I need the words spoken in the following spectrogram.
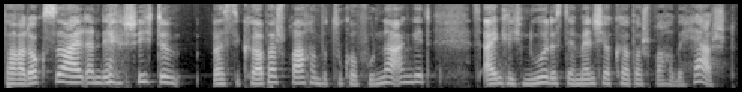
Paradoxe halt an der Geschichte, was die Körpersprache in Bezug auf Hunde angeht, ist eigentlich nur, dass der Mensch ja Körpersprache beherrscht.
